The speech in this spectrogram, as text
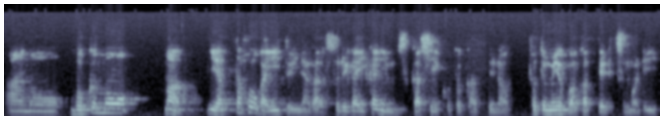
あの僕もまあ、やった方がいいと言いながら、それがいかに難しいことかっていうのは、とてもよく分かっているつもり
